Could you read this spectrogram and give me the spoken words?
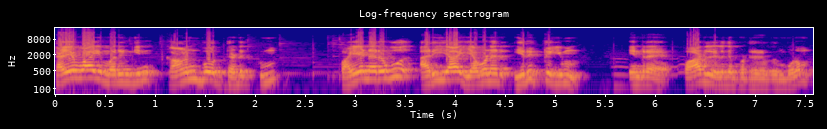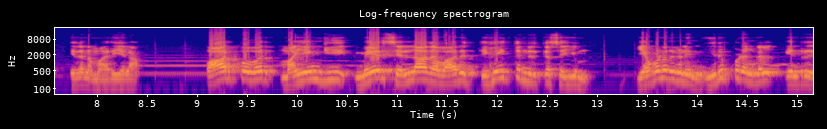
கயவாய் மருங்கின் காண்போர் தடுக்கும் பயனரவு அறியா யவனர் இருக்கையும் என்ற பாடல் எழுதப்பட்டிருப்பதன் மூலம் இதை நம்ம அறியலாம். பார்ப்பவர் மயங்கி மேற் செல்லாதவாறு திகைத்து நிற்க செய்யும் யவனர்களின் இருப்பிடங்கள் என்று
